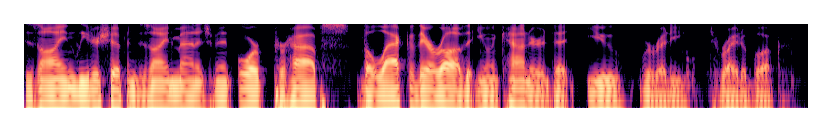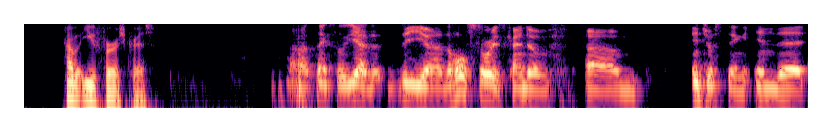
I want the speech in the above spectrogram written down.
design leadership and design management, or perhaps the lack thereof that you encountered that you were ready to write a book? How about you first, Chris? Uh, thanks, So Yeah, the the, uh, the whole story is kind of um, interesting in that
